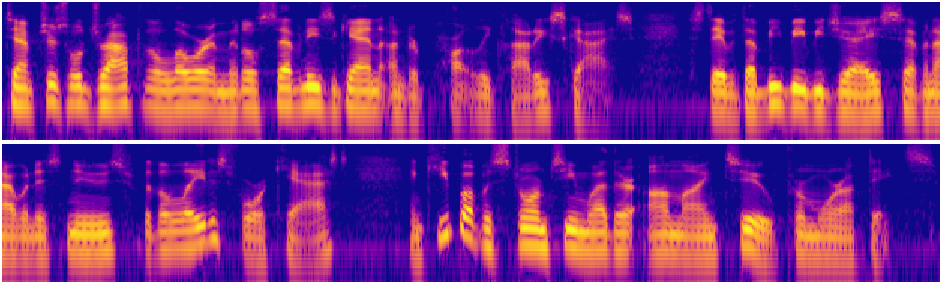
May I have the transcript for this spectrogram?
Temperatures will drop to the lower and middle 70s again under partly cloudy skies. Stay with WBBJ 7 Eyewitness News for the latest forecast and keep up with Storm Team Weather online too for more updates.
